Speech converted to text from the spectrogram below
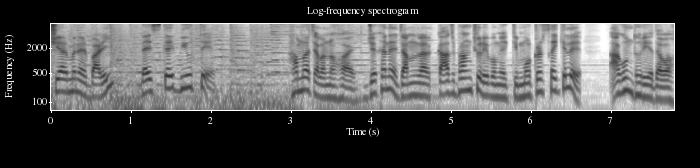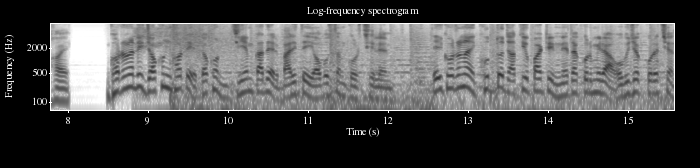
চেয়ারম্যানের বাড়ি দ্য স্কাই ভিউতে হামলা চালানো হয়, যেখানে জানালার কাজ ভাঙচুর এবং একটি মোটরসাইকেলে আগুন ধরিয়ে দেওয়া হয়। ঘটনাটি যখন ঘটে, তখন জিএম কাদের বাড়িতেই অবস্থান করছিলেন। এই ঘটনায় ক্ষুদ্র জাতীয় পার্টির নেতাকর্মীরা অভিযোগ করেছেন,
